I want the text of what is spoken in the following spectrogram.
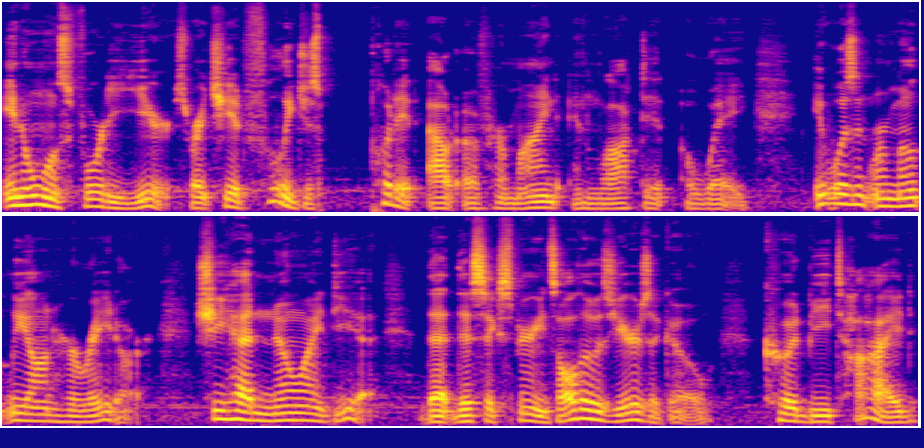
in almost 40 years, right? She had fully just put it out of her mind and locked it away it wasn't remotely on her radar. She had no idea that this experience, all those years ago, could be tied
